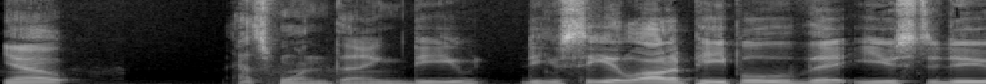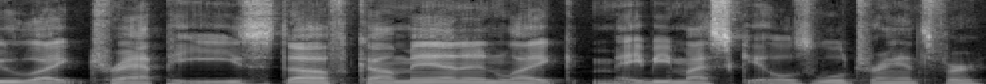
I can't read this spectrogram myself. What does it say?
You know, that's one thing. Do you do you see a lot of people that used to do like trapeze stuff come in and like maybe my skills will transfer?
